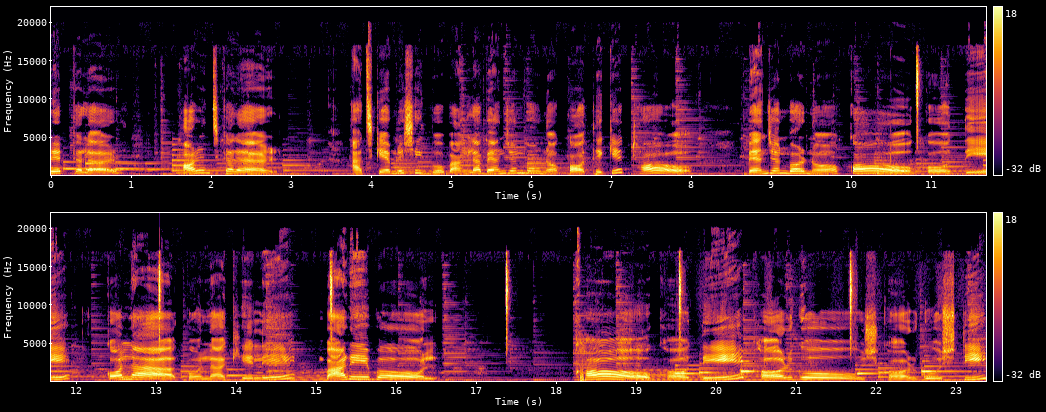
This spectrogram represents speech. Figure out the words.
red colour, orange colour. আজকে আমরা শিখব বাংলা ব্যঞ্জন বর্ণ ক থেকে ঠ। ব্যঞ্জন বর্ণ ক কতে কলা কলা খেলে বারে বল। খ, খতে খরগোশ, খরগোশটি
